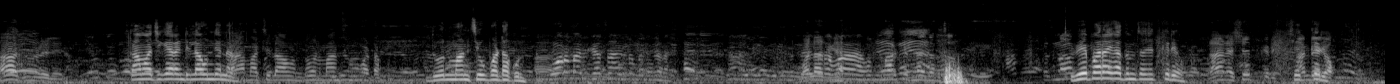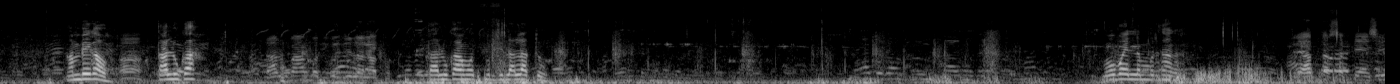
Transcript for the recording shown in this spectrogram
हा जुळलेले कामाची गॅरंटी लावून देणार? कामाची लावून दोन माणसं उभा टाकून. दोन माणसे उभा टाकून? व्यापार आहे का तुमचा शेतकरी हो? शेतकरी. शेतकरी. आंबेगाव. तालुका? तालुका अहमदपूर जिल्हा लातूर. तालुका अहमदपूर जिल्हा लातूर. मोबाईल नंबर सांगा. त्र्याहत्तर सत्याऐंशी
